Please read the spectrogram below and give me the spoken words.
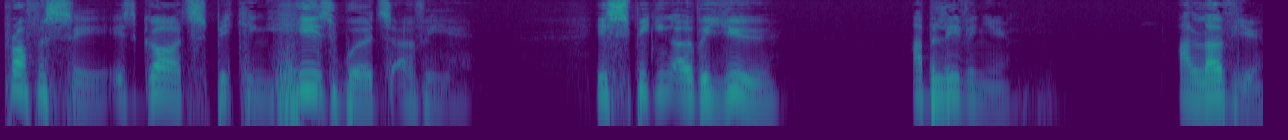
Prophecy is God speaking his words over you. He's speaking over you. I believe in you. I love you.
